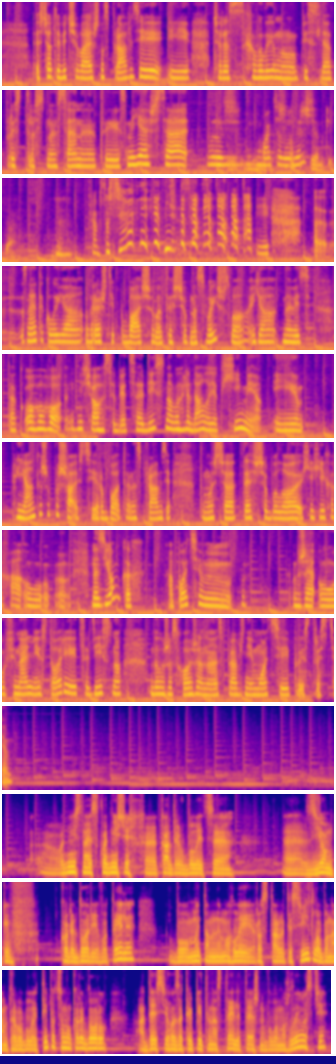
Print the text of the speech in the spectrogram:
що ти відчуваєш насправді, і через хвилину після пристрасної сцени ти смієшся. бачили. Прям совсем. І е, знаєте, коли я врешті побачила те, що в нас вийшло, я навіть так ого-го, нічого собі, це дійсно виглядало як хімія. І я дуже пишаюсь цією роботою насправді, тому що те, що було хі-хі-ха-ха у, е, на зйомках, а потім вже у фінальній історії це дійсно дуже схоже на справжні емоції і пристрасті. Одні з найскладніших е, кадрів були це е, зйомки в коридорі в отелі, бо ми там не могли розставити світло, бо нам треба було йти по цьому коридору, а десь його закріпити на стелі теж не було можливості.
